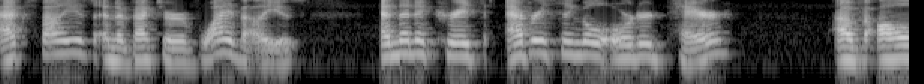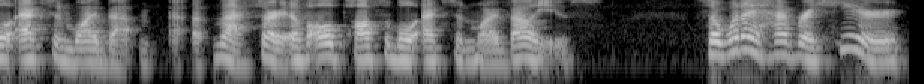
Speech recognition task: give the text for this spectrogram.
x values and a vector of y values, and then it creates every single ordered pair of all x and y, uh, sorry, of all possible x and y values. So what I have right here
